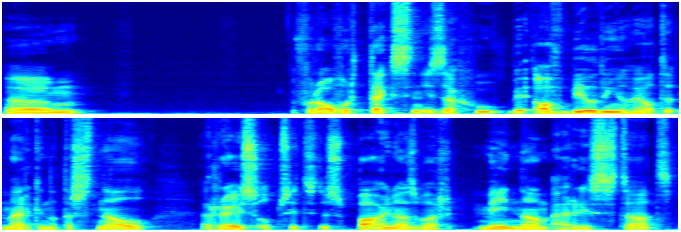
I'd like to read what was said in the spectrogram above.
Ehm, vooral voor teksten is dat goed. Bij afbeeldingen ga je altijd merken dat er snel ruis op zit. Dus pagina's waar mijn naam ergens staat,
